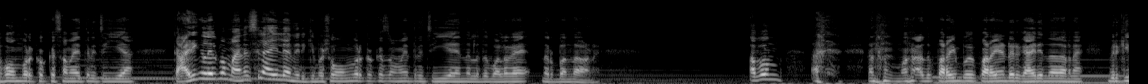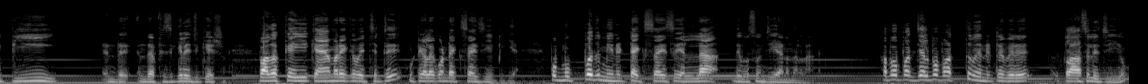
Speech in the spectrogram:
ഹോംവർക്കൊക്കെ സമയത്തിന് ചെയ്യുക. കാര്യങ്ങൾ ചിലപ്പോൾ മനസ്സിലായില്ല എന്നിരിക്കും. പക്ഷെ ഹോംവർക്കൊക്കെ സമയത്തിന് ചെയ്യുക എന്നുള്ളത് വളരെ നിർബന്ധമാണ്. അപ്പം അത് പറയുമ്പോൾ പറയേണ്ട ഒരു കാര്യം എന്താ പറഞ്ഞാൽ ഇവർക്ക് പി ഉണ്ട് എന്താ ഫിസിക്കൽ എഡ്യൂക്കേഷൻ അപ്പോൾ അതൊക്കെ ഈ ക്യാമറയൊക്കെ വെച്ചിട്ട് കുട്ടികളെ കൊണ്ട് എക്സസൈസ് ചെയ്യിപ്പിക്കുക. അപ്പോൾ മുപ്പത് മിനിറ്റ് എക്സസൈസ് എല്ലാ ദിവസവും ചെയ്യണമെന്നുള്ളതാണ്. അപ്പോൾ ചിലപ്പോൾ പത്ത് മിനിറ്റ് ഇവർ ക്ലാസ്സിൽ ചെയ്യും.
